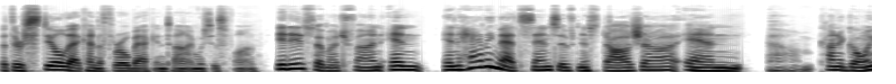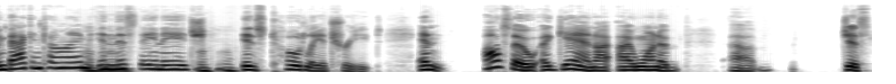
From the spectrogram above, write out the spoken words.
but there's still that kind of throwback in time, which is fun. It is so much fun, and and having that sense of nostalgia and um, kind of going back in time mm-hmm. in this day and age mm-hmm. is totally a treat. And also, again, I, I want to uh, just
